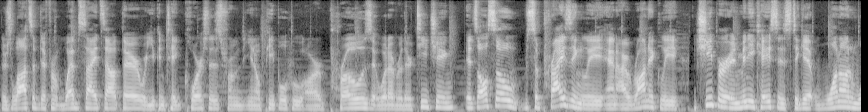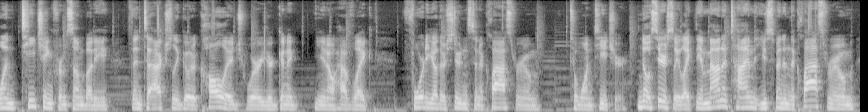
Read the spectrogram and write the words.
There's lots of different websites out there where you can take courses from, you know, people who are pros at whatever they're teaching. It's also surprisingly and ironically cheaper in many cases to get one-on-one -on -one teaching from somebody than to actually go to college where you're gonna, you know, have like 40 other students in a classroom to one teacher. No, seriously, like the amount of time that you spend in the classroom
